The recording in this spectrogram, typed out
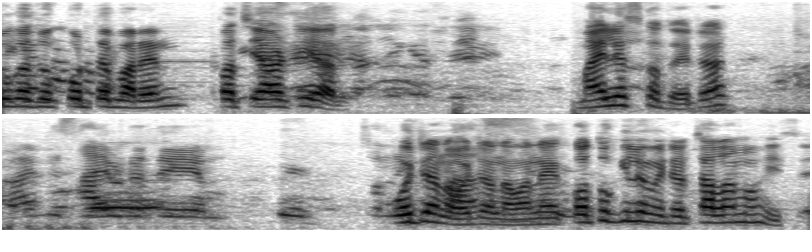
যোগাযোগ করতে পারেন। পাচ্ছি আরটিআর মাইলেজ কত এটা? ওইটা না ওইটা না মানে কত কিলোমিটার চালানো হয়েছে?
